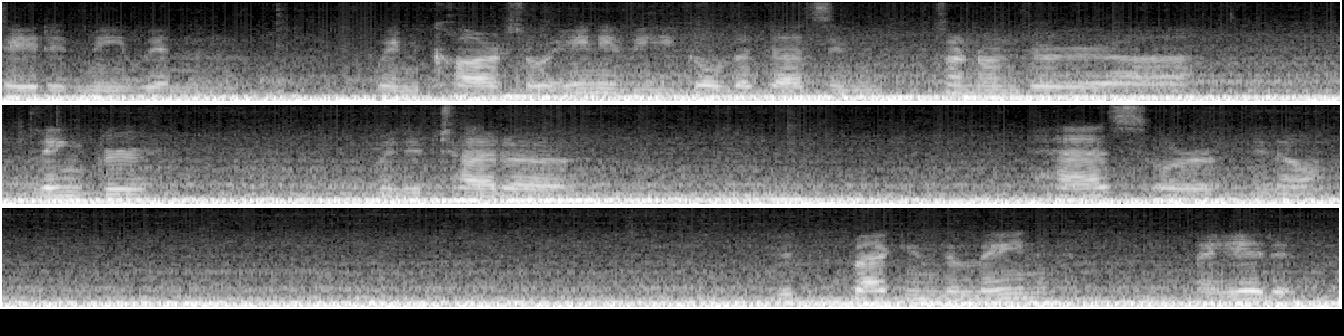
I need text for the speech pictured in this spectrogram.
Irritated me when when cars or any vehicle that doesn't turn on their uh, blinker when they try to pass or you know get back in the lane I hate it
